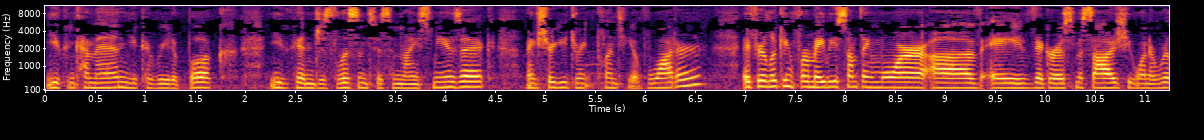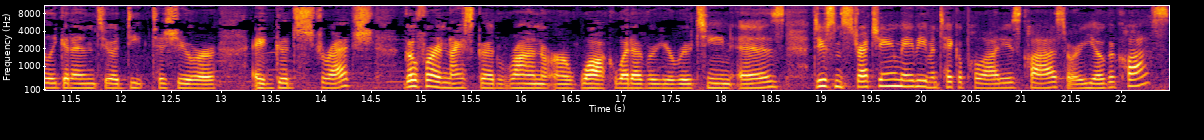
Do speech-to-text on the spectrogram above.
You can come in, you can read a book, you can just listen to some nice music. Make sure you drink plenty of water. If you're looking for maybe something more of a vigorous massage, you want to really get into a deep tissue or a good stretch, go for a nice good run or walk, whatever your routine is. Do some stretching, maybe even take a Pilates class or a yoga class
